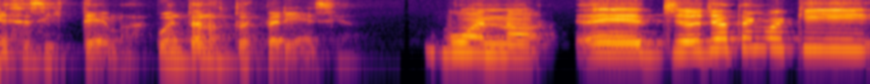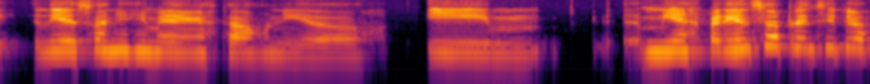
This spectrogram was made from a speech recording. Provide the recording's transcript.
ese sistema? Cuéntanos tu experiencia. Bueno, eh, yo ya tengo aquí 10 años y medio en Estados Unidos y mm, mi experiencia al principio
